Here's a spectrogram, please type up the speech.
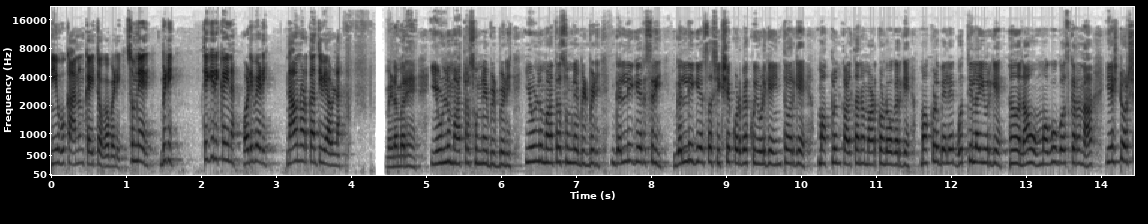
ನೀವು ಕಾನೂನು ಕೈ ತಗೋಬೇಡಿ. ಸುಮ್ಮನೆ ಬಿಡಿ. ತೆಗಿರಿ ಕೈನ ಹೊಡಿಬೇಡಿ. ನಾವು ನೋಡ್ಕೊಂತೀವಿ ಅವಳನ್ನ. ಮೇಡಮರೇ ಇವಳು ಮಾತ್ರ ಸುಮ್ಮನೆ ಬಿಡಬೇಡಿ ಇವಳು ಮಾತ್ರ ಸುಮ್ಮನೆ ಬಿಡಬೇಡಿ. ಗಲ್ಲಿಗೆ ಗಲ್ಲಿಗೇರ್ಸ ಶಿಕ್ಷೆ ಕೊಡಬೇಕು ಇವಳಿಗೆ ಇಂಥವ್ರಿಗೆ ಮಕ್ಕಳನ್ನ ಕಳ್ತನ ಮಾಡ್ಕೊಂಡು ಹೋಗೋರಿಗೆ ಮಕ್ಕಳು ಬೆಲೆ ಗೊತ್ತಿಲ್ಲ ಇವರಿಗೆ. ಹಾಂ ನಾವು ಮಗುಗೋಸ್ಕರನ ಎಷ್ಟು ವರ್ಷ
